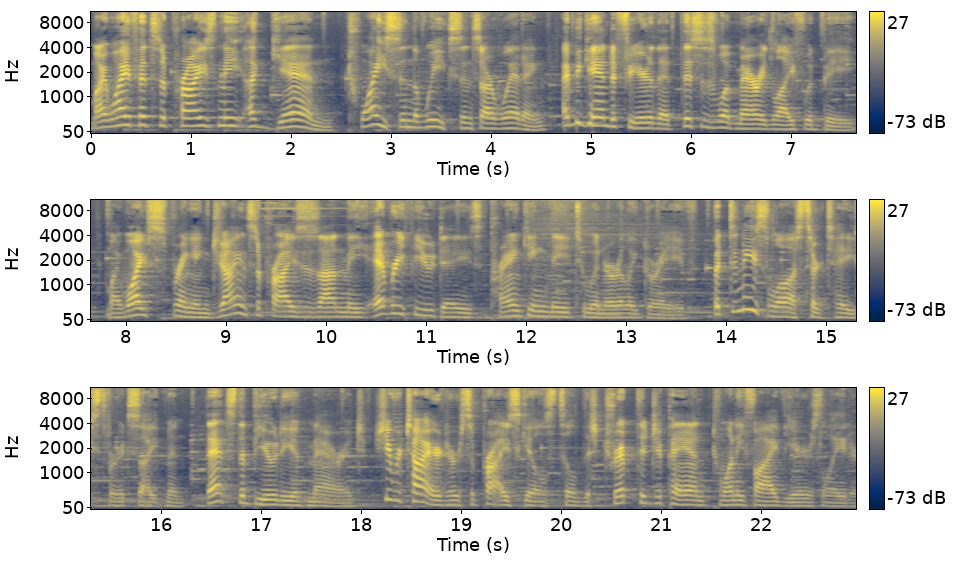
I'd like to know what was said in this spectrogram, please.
My wife had surprised me again, twice in the week since our wedding. I began to fear that this is what married life would be my wife springing giant surprises on me every few days, pranking me to an early grave. But Denise lost her taste for excitement. That's the beauty of marriage. She retired her surprise skills till this trip to Japan 25 years later.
